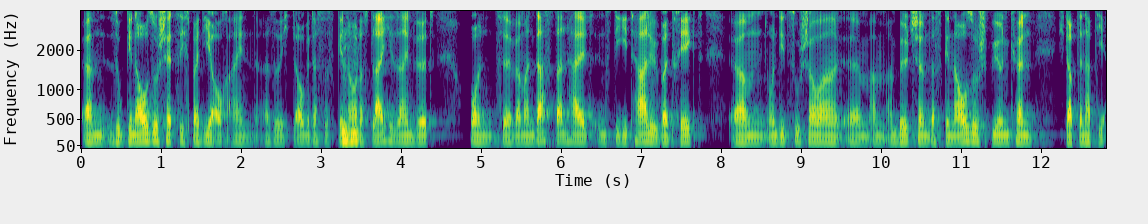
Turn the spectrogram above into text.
ähm, so genauso schätze ich es bei dir auch ein. Also ich glaube, dass das genau mhm. das Gleiche sein wird. Und äh, wenn man das dann halt ins Digitale überträgt ähm, und die Zuschauer ähm, am, am Bildschirm das genauso spüren können, ich glaube, dann habt ihr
